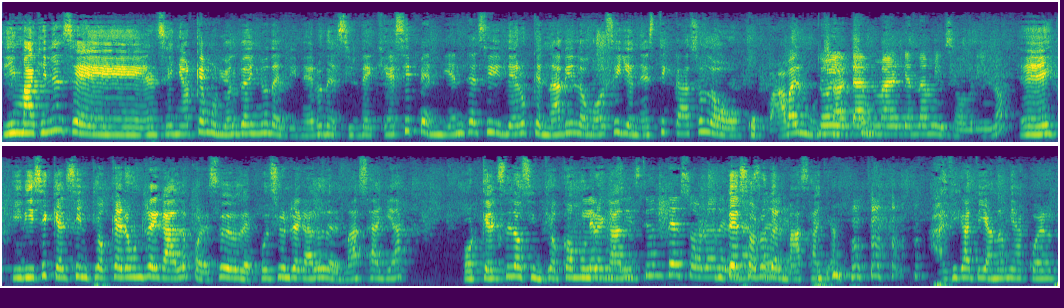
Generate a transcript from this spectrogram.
Imagínense el señor que murió el dueño del dinero decir de que ese pendiente ese dinero que nadie lo goce y en este caso lo ocupaba el No, muchacho. y tan mal que anda mi sobrino. Eh, y dice que él sintió que era un regalo, por eso le puse un regalo del más allá, porque él lo sintió como un Le regalo. un tesoro del Un tesoro más del más allá. Ay, fíjate, ya no me acuerdo.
